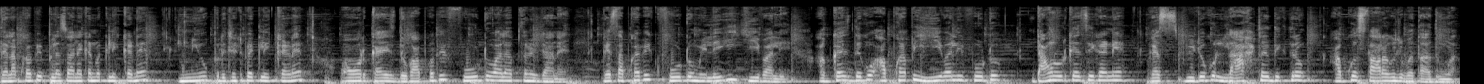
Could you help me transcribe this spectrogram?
देन आपको प्लस वाले पर क्लिक करना है न्यू प्रोजेक्ट पे क्लिक करना है। और गाइस देखो, आपको अभी फ़ोटो वाले ऑप्शन में जाना है। गैस आपको अभी एक फ़ोटो मिलेगी, ये वाली। अब गैस देखो, आपको यहाँ पे ये वाली फ़ोटो डाउनलोड कैसे करनी है? गैस वीडियो को लास्ट तक देखते रहो, आपको सारा कुछ बता दूँगा।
